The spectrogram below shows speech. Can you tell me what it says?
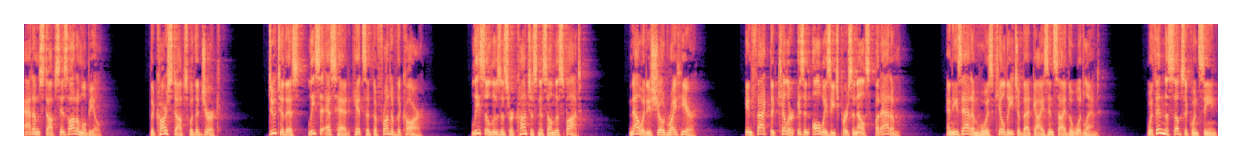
Adam stops his automobile. The car stops with a jerk. Due to this, Lisa's head hits at the front of the car. Lisa loses her consciousness on the spot. Now it is showed right here. In fact the killer isn't always each person else but Adam. And he's Adam who has killed each of that guys inside the woodland. Within the subsequent scene,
